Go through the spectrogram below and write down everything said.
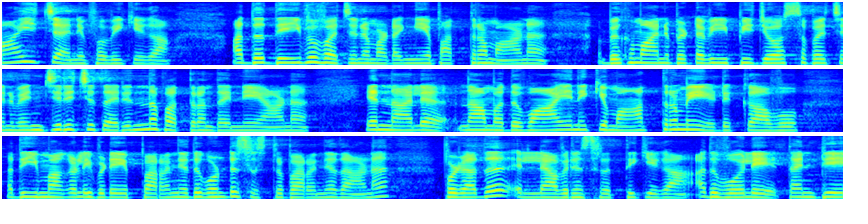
വായിച്ച് അനുഭവിക്കുക അത് ദൈവവചനമടങ്ങിയ പത്രമാണ്. ബഹുമാനപ്പെട്ട വി പി ജോസഫ് അച്ഛൻ വെഞ്ചരിച്ച് തരുന്ന പത്രം തന്നെയാണ്. എന്നാൽ നാം അത് വായനയ്ക്ക് മാത്രമേ എടുക്കാവൂ. അത് ഈ മകൾ ഇവിടെ പറഞ്ഞതുകൊണ്ട് സിസ്റ്റർ പറഞ്ഞതാണ്. അപ്പോഴത് എല്ലാവരും ശ്രദ്ധിക്കുക. അതുപോലെ തന്റെ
